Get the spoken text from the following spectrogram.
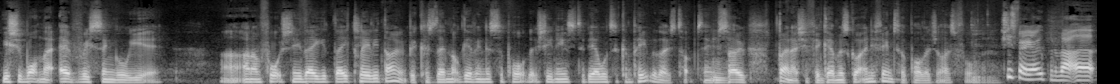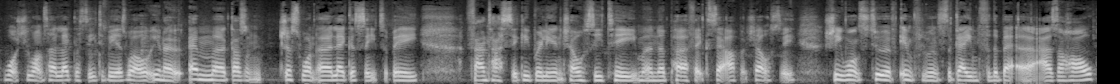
you should want that every single year. Uh, and unfortunately, they, they clearly don't because they're not giving the support that she needs to be able to compete with those top teams. Mm. So I don't actually think Emma's got anything to apologise for. She's very open about uh, what she wants her legacy to be as well. You know, Emma doesn't just want her legacy to be a fantastically brilliant Chelsea team and a perfect setup at Chelsea. She wants to have influenced the game for the better as a whole.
